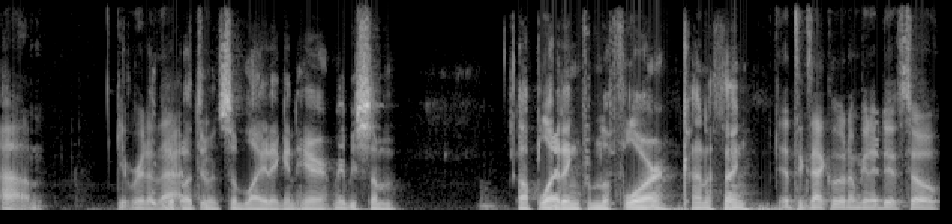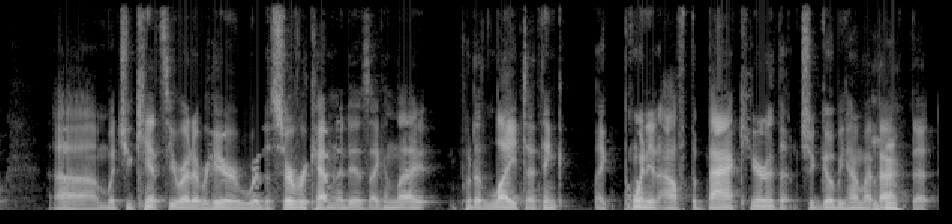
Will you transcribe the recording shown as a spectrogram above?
Um, get rid of that. about doing some lighting in here? Maybe some uplighting from the floor kind of thing. That's exactly what I'm going to do. So, um, what you can't see right over here, where the server cabinet is, I can light, put a light. I think like pointed off the back here that should go behind my back. That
